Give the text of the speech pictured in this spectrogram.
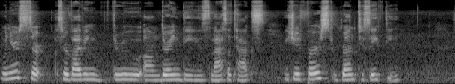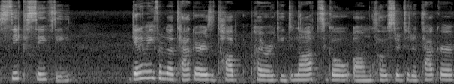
When you're sur- surviving through um, during these mass attacks, you should first run to safety. Seek safety. Getting away from the attacker is a top priority. Do not go um, closer to the attacker.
